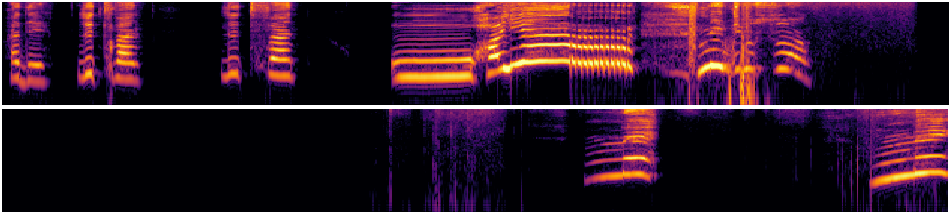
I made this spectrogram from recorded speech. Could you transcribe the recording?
Hadi lütfen. Lütfen. Oo hayır. Ne diyorsun? Ne? Ne?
